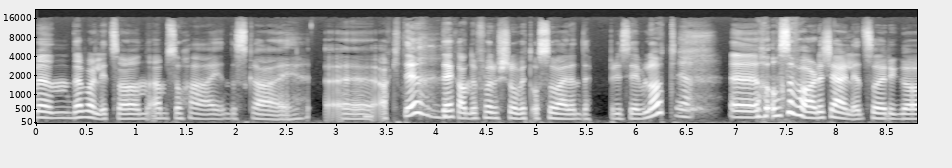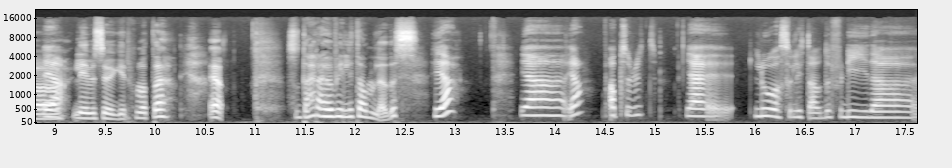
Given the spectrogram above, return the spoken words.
men det var litt sånn I'm so high in the sky-aktig. det kan jo for så vidt også være en depressiv låt. Ja. Eh, og så var det kjærlighetssorg og Ja. livet suger, på en måte. Så der er jo vi litt annerledes. Ja, ja, absolutt. Jeg lo også litt av det, fordi da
